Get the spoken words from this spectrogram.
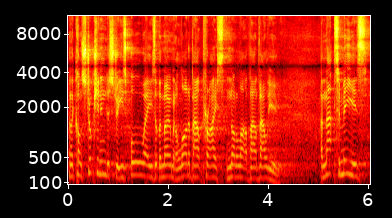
And the construction industry is always, at the moment, a lot about price, not a lot about value. And that, to me, is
